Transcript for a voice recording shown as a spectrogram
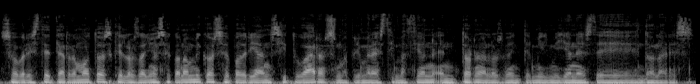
sobre este terremoto es que los daños económicos se podrían situar, es una primera estimación, en torno a los 20.000 millones de dólares.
